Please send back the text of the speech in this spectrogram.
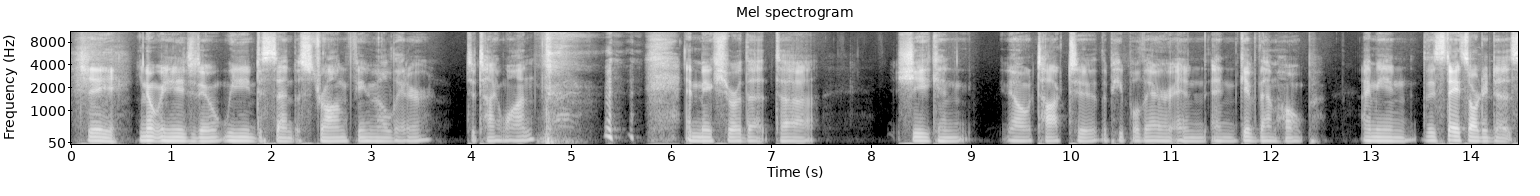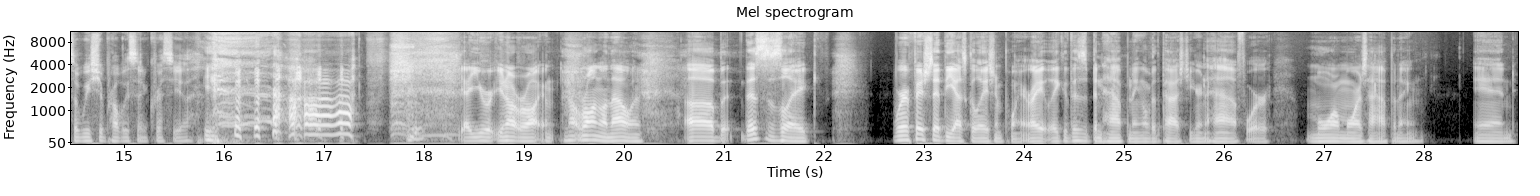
Gee. You know what we need to do? We need to send a strong female leader to Taiwan and make sure that uh, she can, you know, talk to the people there and and give them hope. I mean, the states already did, so we should probably send Chrystia. Yeah, you're you're not wrong. Not wrong on that one. Uh, but this is like we're officially at the escalation point, right? Like this has been happening over the past year and a half, where more and more is happening, and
